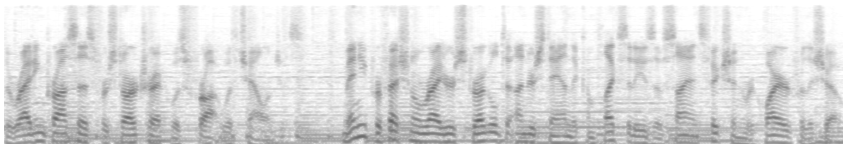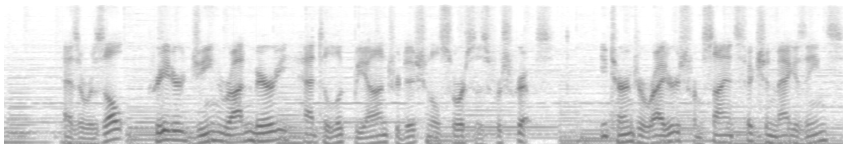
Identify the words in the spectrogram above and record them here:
The writing process for Star Trek was fraught with challenges. Many professional writers struggled to understand the complexities of science fiction required for the show. As a result, creator Gene Roddenberry had to look beyond traditional sources for scripts. He turned to writers from science fiction magazines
